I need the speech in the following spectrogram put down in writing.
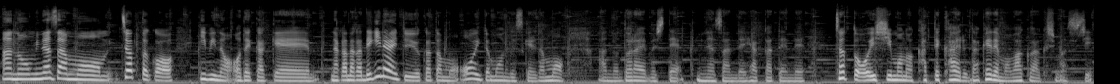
あの皆さんもちょっとこう日々のお出かけなかなかできないという方も多いと思うんですけれどもあのドライブして皆さんで百貨店でちょっと美味しいものを買って帰るだけでもワクワクしますし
